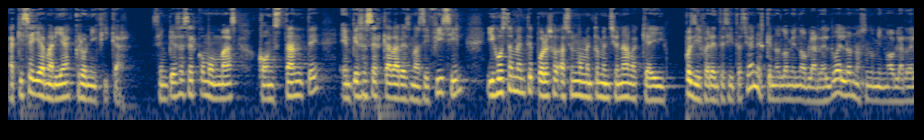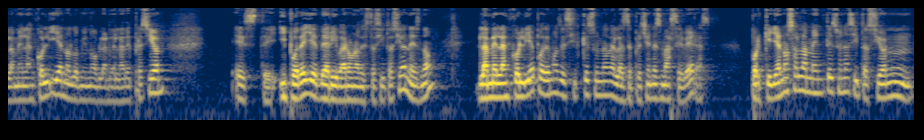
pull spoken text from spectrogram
Aquí se llamaría cronificar. Se empieza a ser como más constante, empieza a ser cada vez más difícil, y justamente por eso hace un momento mencionaba que hay pues diferentes situaciones, que no es lo mismo hablar del duelo, no es lo mismo hablar de la melancolía, no es lo mismo hablar de la depresión, este, y puede derivar una de estas situaciones, ¿no? La melancolía podemos decir que es una de las depresiones más severas, porque ya no solamente es una situación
